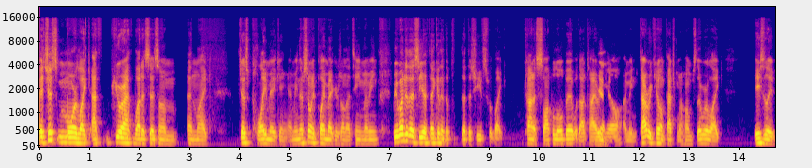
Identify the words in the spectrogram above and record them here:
It's just more like ath- pure athleticism and like just playmaking. I mean, there's so many playmakers on that team. I mean, we went to this year thinking that the that the Chiefs would like kind of slump a little bit without Tyreek Hill. I mean, Tyreek Hill and Patrick Mahomes, they were like easily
